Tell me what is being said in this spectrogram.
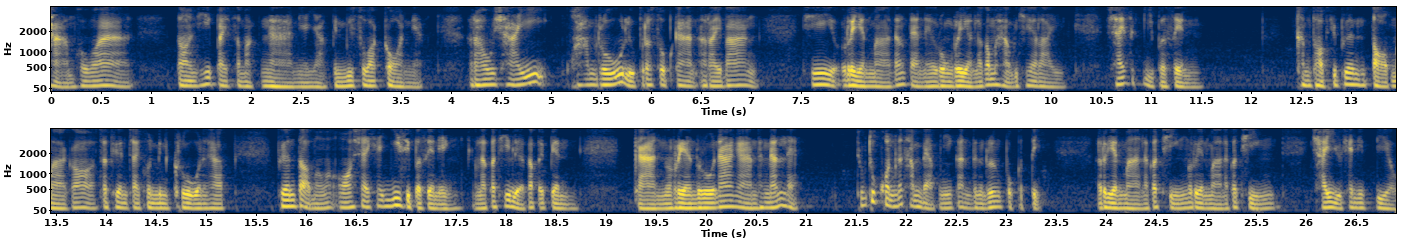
ถามเขาว่าตอนที่ไปสมัครงานเนี่ยอยากเป็นวิศวกรเนี่ยเราใช้ความรู้หรือประสบการณ์อะไรบ้าง ที่เรียนมาตั้งแต่ในโรงเรียนแล้วก็มหาวิทยาลัย ใช้สักกี่เปอร์เซ็นต์คำตอบที่เพื่อนตอบมาก็สะเทือนใจคนเป็นครูนะครับ เพื่อนตอบมาว่าอ๋อใช้แค่ยี่สิบเปอร์เซ็นเองแล้วก็ที่เหลือก็ไปเป็นการเรียนรู้หน้างานทั้งนั้นแหละ ทุกๆ คนก็ทำแบบนี้กันเป็นเรื่องปกติ เรียนมาแล้วก็ทิ้ง เรียนมาแล้วก็ทิ้ง ใช้อยู่แค่นิดเดียว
